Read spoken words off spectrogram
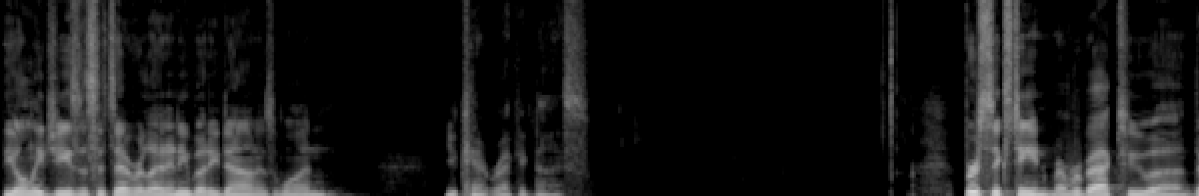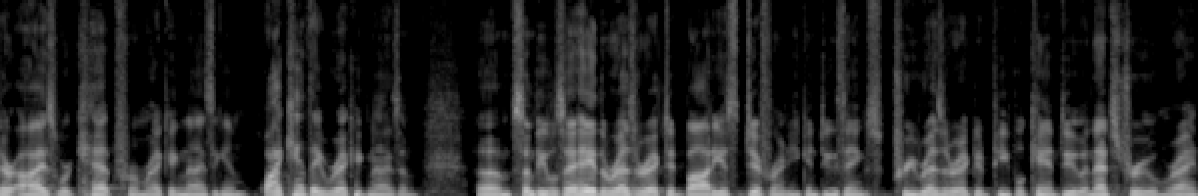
The only Jesus that's ever let anybody down is one you can't recognize. Verse 16, remember back to uh, their eyes were kept from recognizing him? Why can't they recognize him? Um, some people say, hey, the resurrected body is different. He can do things pre resurrected people can't do. And that's true, right?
